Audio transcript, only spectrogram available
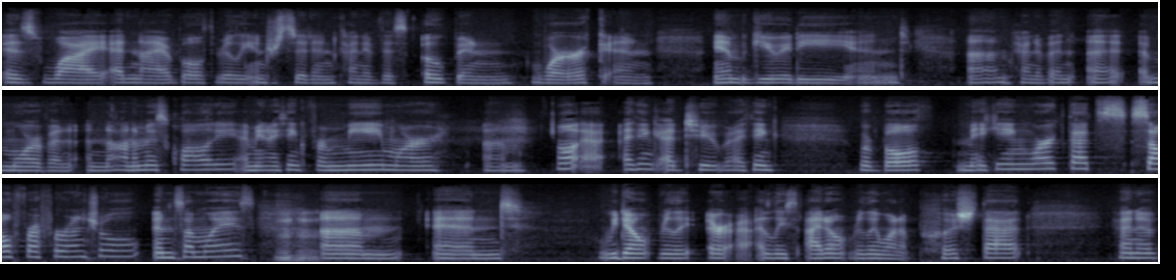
is why Ed and I are both really interested in kind of this open work and ambiguity and um, kind of an, a, a more of an anonymous quality. I mean, I think for me more, um, well, I- I think Ed too, but I think we're both making work that's self-referential in some ways. Um, and we don't really or at least i don't really want to push that kind of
